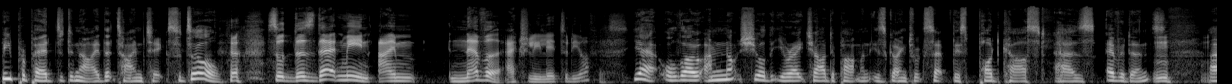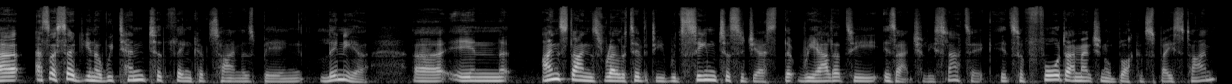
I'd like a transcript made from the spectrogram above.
be prepared to deny that time ticks at all. So, does that mean I'm never actually late to the office? Yeah, although I'm not sure that your HR department is going to accept this podcast as evidence. Uh, as I said, you know, we tend to think of time as being linear. Uh, in Einstein's relativity would seem to suggest that reality is actually static. It's a four dimensional block of space time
